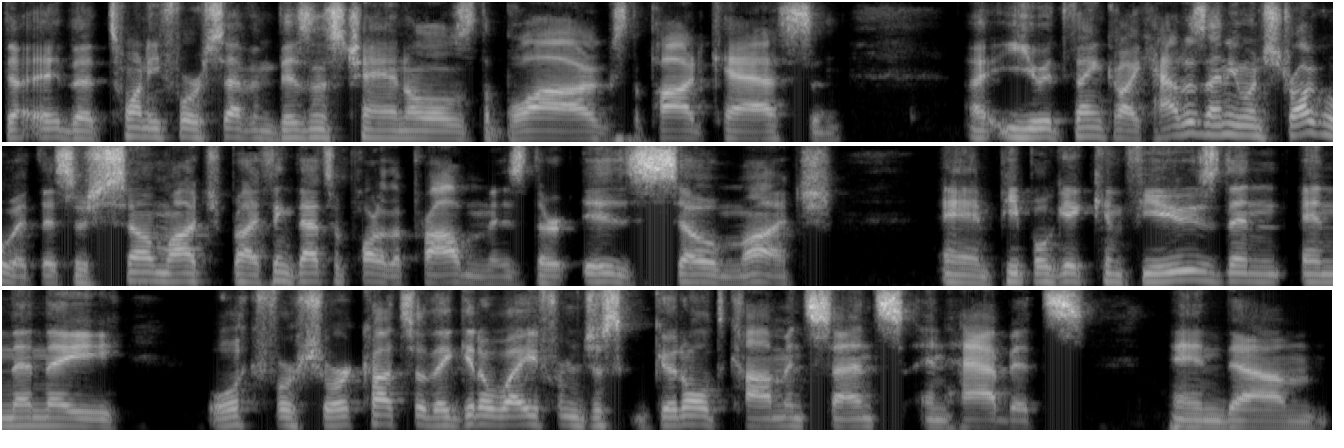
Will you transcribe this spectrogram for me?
the the 24 7 business channels, the blogs, the podcasts, and uh, you would think like, how does anyone struggle with this? There's so much, but I think that's a part of the problem is there is so much, and people get confused and and then they look for shortcuts or they get away from just good old common sense and habits, and um,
